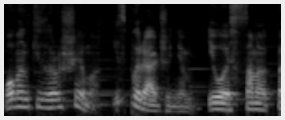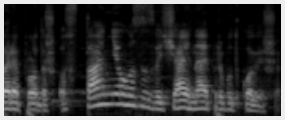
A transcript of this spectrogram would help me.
хованки з грошима і спорядженням. І ось саме перепродаж останнього зазвичай найприбутковіше.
